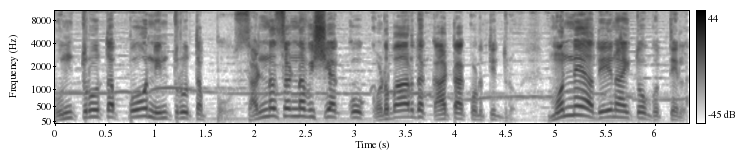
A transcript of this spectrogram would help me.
ಕುಂತ್ರೂ ತಪ್ಪು, ನಿಂತ್ರೂ ತಪ್ಪು, ಸಣ್ಣ ಸಣ್ಣ ವಿಷಯಕ್ಕೂ ಕೊಡಬಾರದ ಕಾಟ ಕೊಡ್ತಿದ್ರು. ಮೊನ್ನೆ ಅದೇನಾಯ್ತೋ ಗೊತ್ತಿಲ್ಲ.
